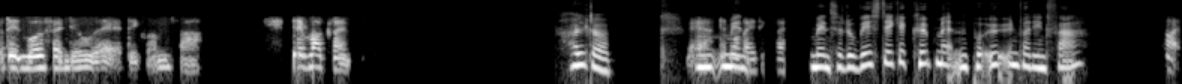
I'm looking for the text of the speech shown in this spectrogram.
På den måde fandt jeg ud af, at det ikke var min far. Det var grimt. Hold op. Ja, det men, var rigtig grimt. Men så du vidste ikke, at købmanden på øen var din far? Nej.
